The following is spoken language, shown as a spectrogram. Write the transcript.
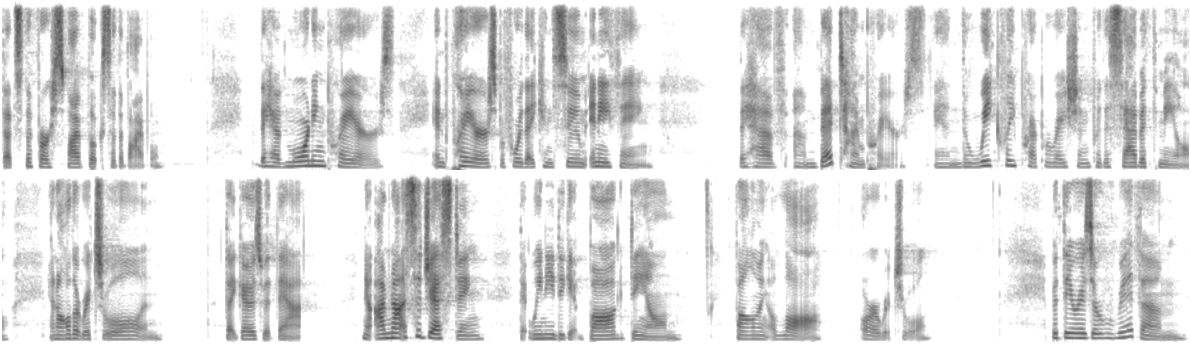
That's the first five books of the Bible. They have morning prayers and prayers before they consume anything. They have um, bedtime prayers and the weekly preparation for the Sabbath meal and all the ritual and that goes with that. Now, I'm not suggesting that we need to get bogged down following a law or a ritual. But there is a rhythm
